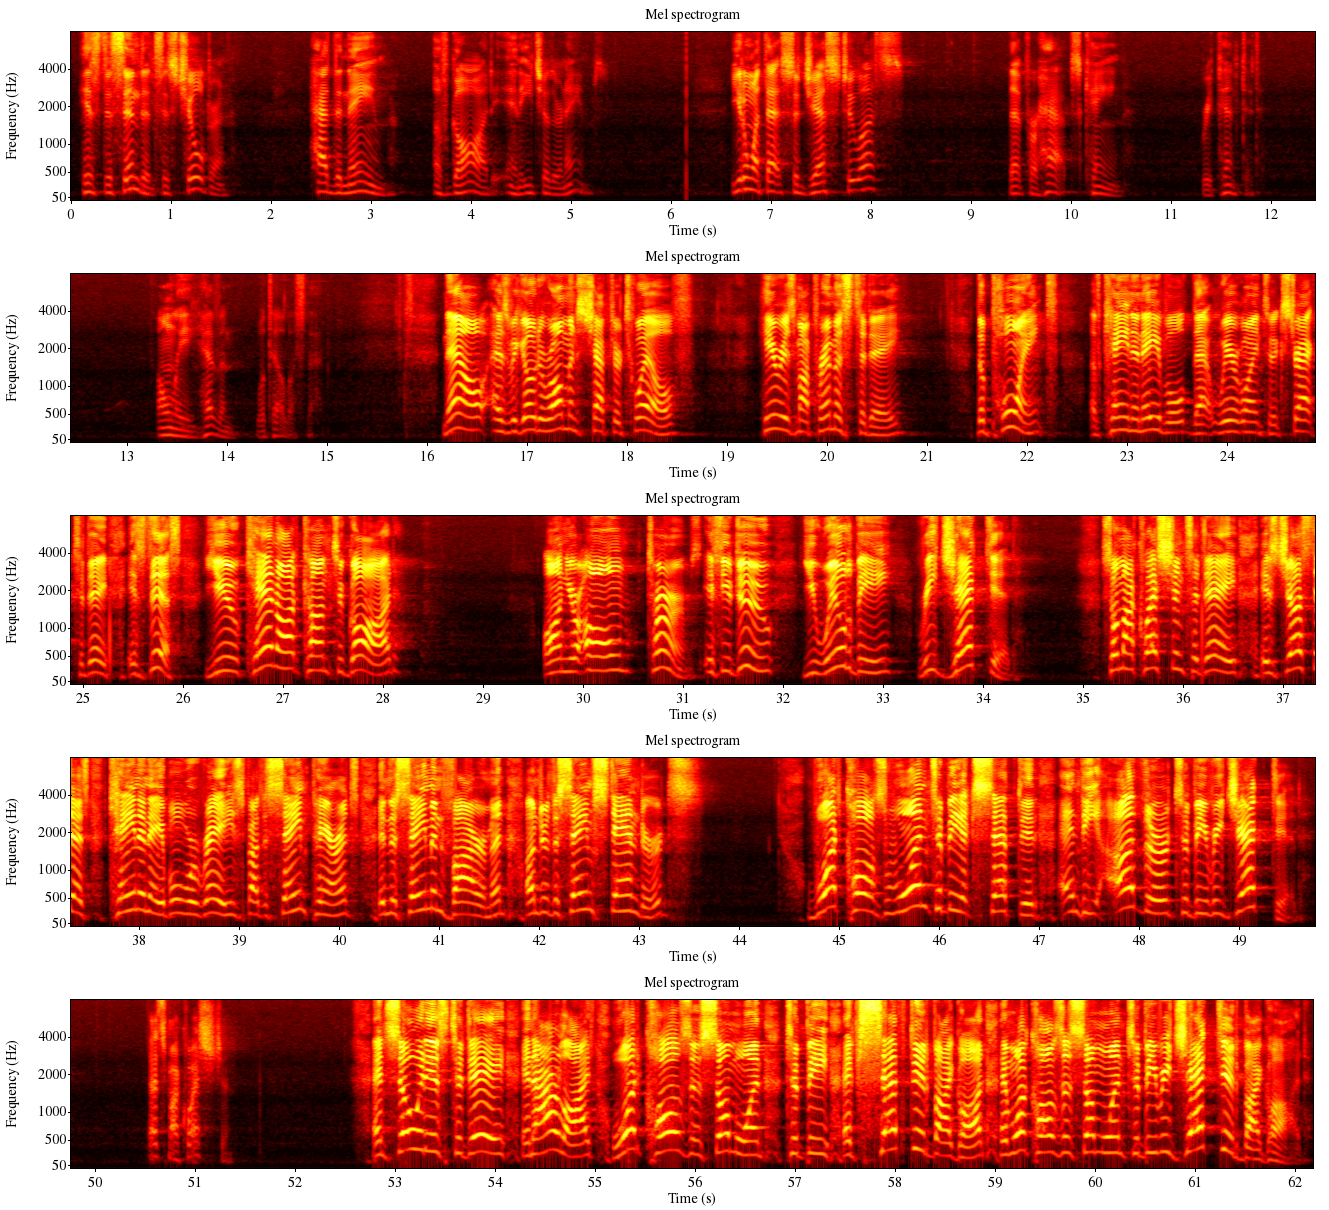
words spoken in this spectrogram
His descendants, his children, had the name of God in each of their names. You know what that suggests to us? That perhaps Cain repented. Only heaven will tell us that. Now, as we go to Romans chapter 12, here is my premise today. The point of Cain and Abel that we're going to extract today is this you cannot come to God on your own terms. If you do, you will be rejected. So, my question today is just as Cain and Abel were raised by the same parents, in the same environment, under the same standards, what caused one to be accepted and the other to be rejected? That's my question. And so it is today in our life. What causes someone to be accepted by God and what causes someone to be rejected by God?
